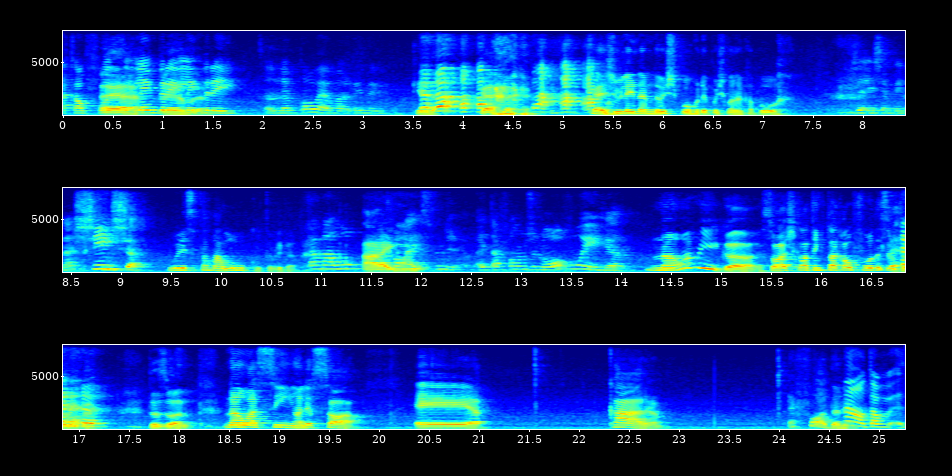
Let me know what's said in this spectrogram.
tacar o foda. É, lembrei, lembra. lembrei. Eu não lembro qual é, mas lembrei. Que, que, a- que a Júlia ainda me deu esporro depois quando acabou. Gente, é bem na chincha. William, você tá maluco? Tô brincando. Tá maluco? Aí- Aí tá falando de novo, William? Não, amiga. Só acho que ela tem que tacar o foda-se. Tô. Tô zoando. Não, assim, olha só. É. Cara. É foda, né? Não, talvez.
